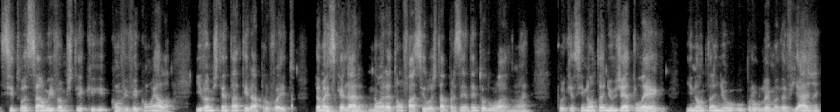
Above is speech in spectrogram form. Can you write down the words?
situação e vamos ter que conviver com ela e vamos tentar tirar proveito. Também, se calhar, não era tão fácil eu estar presente em todo o lado, não é? Porque assim não tenho o jet lag e não tenho o problema da viagem,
